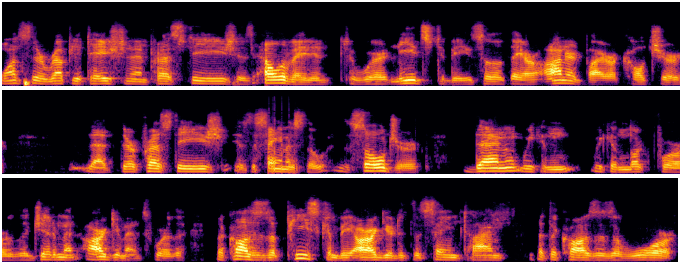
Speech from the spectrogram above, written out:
once their reputation and prestige is elevated to where it needs to be so that they are honored by our culture that their prestige is the same as the, the soldier then we can we can look for legitimate arguments where the, the causes of peace can be argued at the same time that the causes of war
